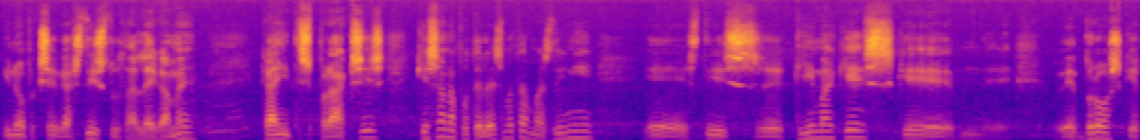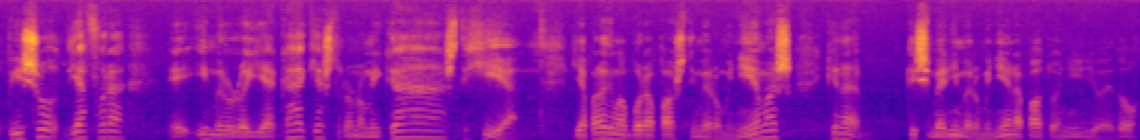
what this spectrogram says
Είναι ο επεξεργαστής του, θα λέγαμε. Κάνει τις πράξεις και σαν αποτελέσματα μας δίνει ε, στις ε, κλίμακες και ε, εμπρός και πίσω διάφορα ε, ημερολογιακά και αστρονομικά στοιχεία. Για παράδειγμα, μπορώ να πάω στη ημερομηνία μας και να, τη σημερινή ημερομηνία να πάω τον ήλιο εδώ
